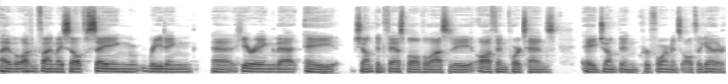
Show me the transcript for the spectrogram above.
I have often find myself saying, reading, uh, hearing that a jump in fastball velocity often portends a jump in performance altogether.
